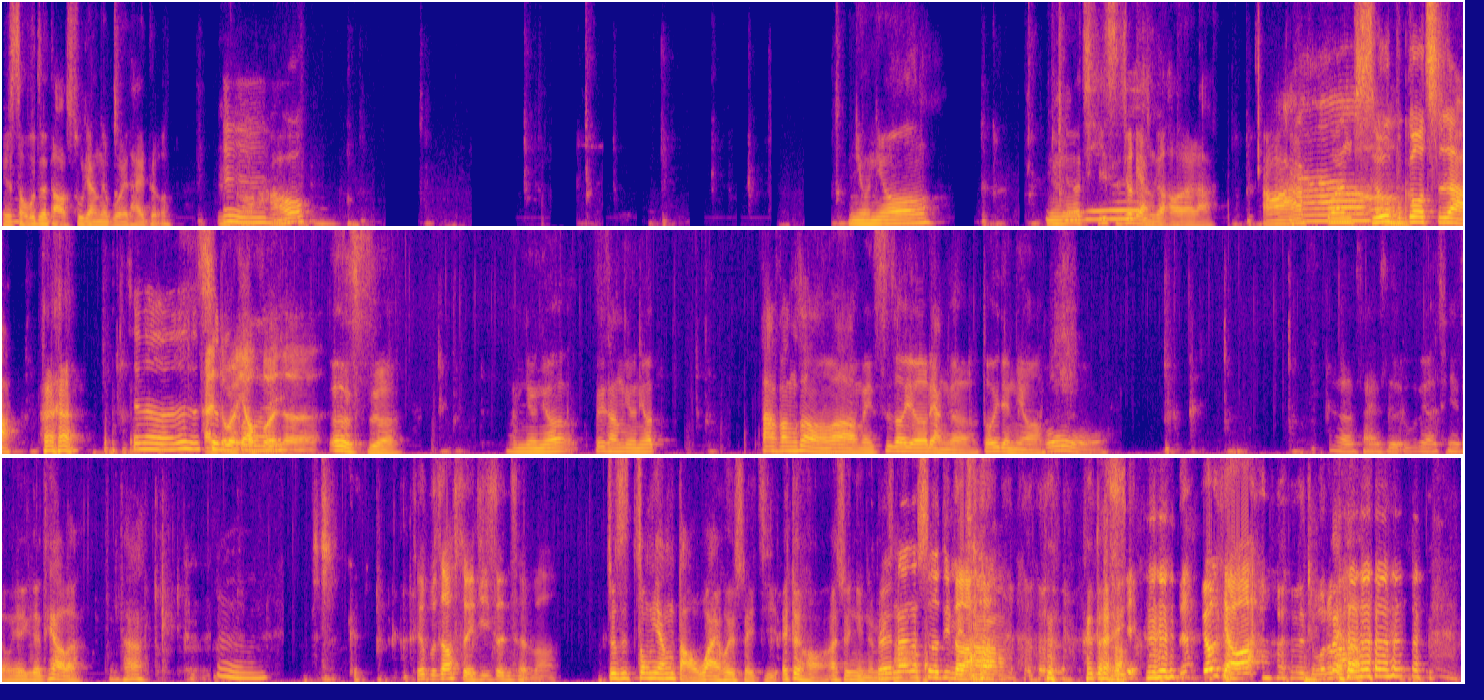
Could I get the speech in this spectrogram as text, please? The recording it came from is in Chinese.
你的守护者岛数量就不会太多。嗯，好，牛牛，牛牛其实就两个好了啦。好啊，不然食物不够吃啊。真的真是吃不太多人要。分了。饿死了。牛牛非常牛牛，大方上好不好？每次都有两个，多一点牛。哦，二三四五六七，总有一个跳了。等他。嗯，可是不知道随机生成吗？就是中央岛外会随机。哎，对哈，啊，所以牛牛没对，差那个设定没差 啊。对，不用调啊，怎么？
